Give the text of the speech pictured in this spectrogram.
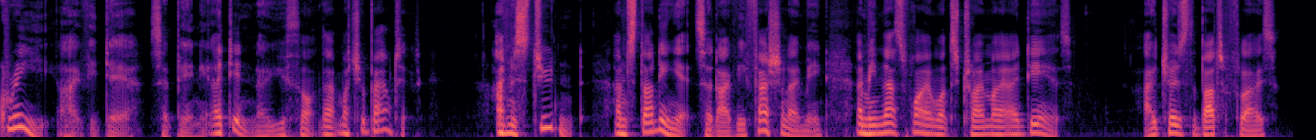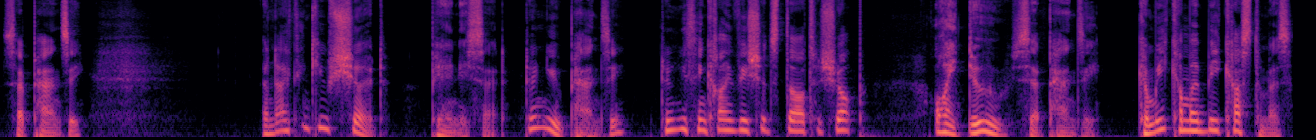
agree, Ivy dear, said Peony. I didn't know you thought that much about it. I'm a student. I'm studying it, said Ivy. Fashion, I mean. I mean, that's why I want to try my ideas. I chose the butterflies, said Pansy. And I think you should, Peony said. Don't you, Pansy? Don't you think Ivy should start a shop? Oh, I do, said Pansy. Can we come and be customers?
